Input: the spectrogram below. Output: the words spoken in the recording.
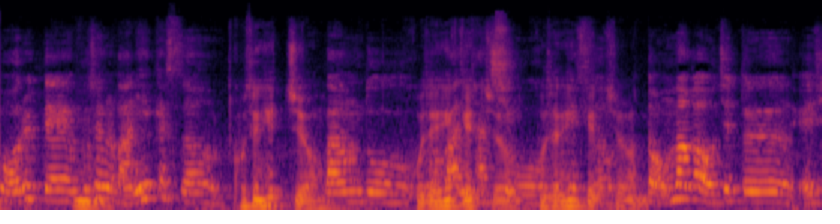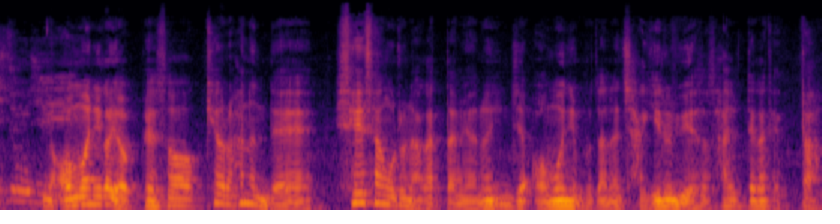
그- 어릴 때 고생을 많이 했겠어. 고생했죠. 마음도 고생했겠죠. 많이 다치고 고생했겠죠. 했겠어. 엄마가 어쨌든 애지중지. 어머니가 옆에서 케어를 하는데 세상으로 나갔다면은 이제 어머니보다는 자기를 위해서 살 때가 됐다.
